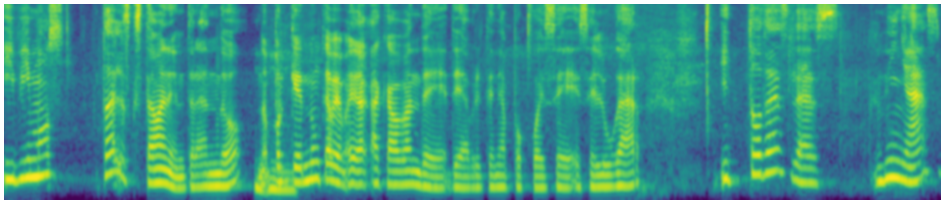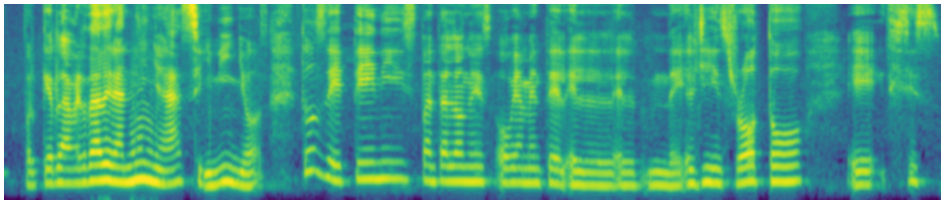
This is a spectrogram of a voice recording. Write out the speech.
y vimos todas las que estaban entrando, ¿no? Porque nunca eh, acababan de, de, abrir, tenía poco ese, ese lugar. Y todas las niñas, porque la verdad eran niñas y niños, todos de tenis, pantalones, obviamente el, el, el, jeans roto. Eh, dices,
